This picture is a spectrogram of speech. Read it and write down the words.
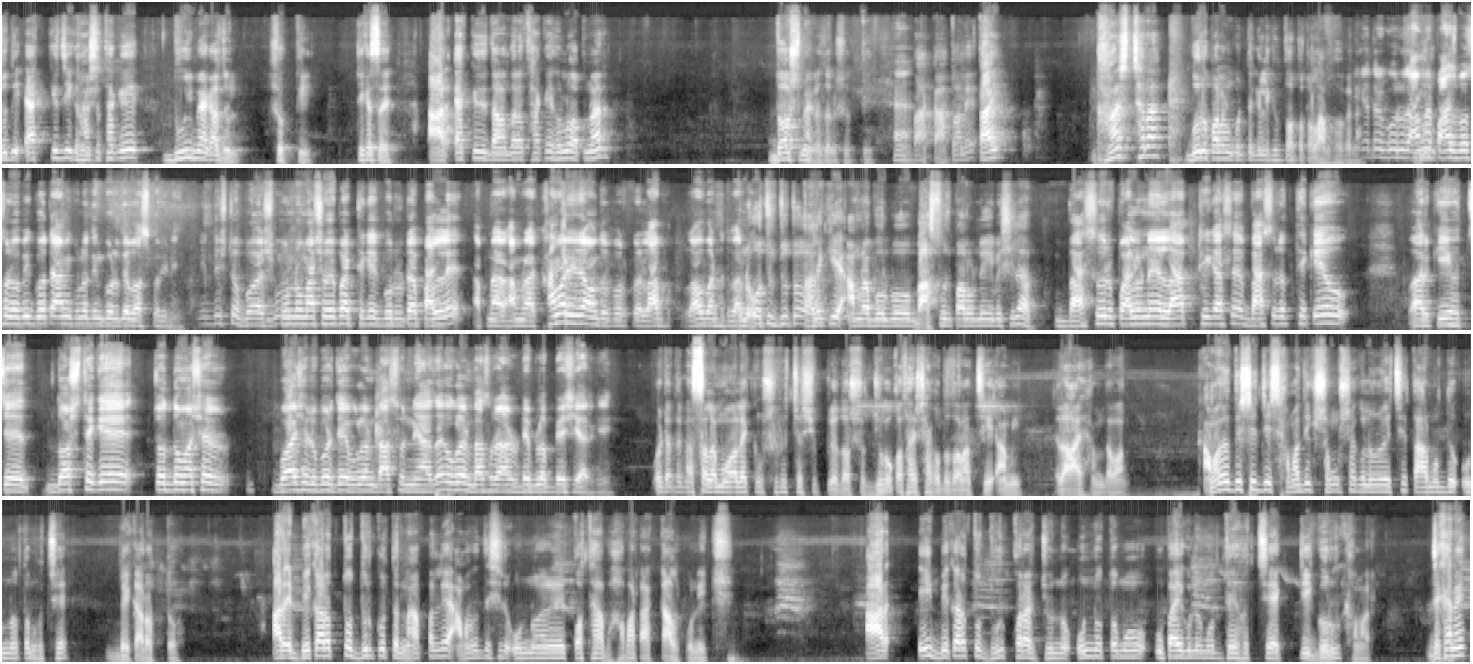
যদি এক কেজি ঘাসে থাকে দুই মেগাজুল শক্তি ঠিক আছে? আর এক কেজি দানাদানা থাকে হলো আপনার দশ মেগাজুল শক্তি হ্যাঁ। টাকা তাহলে তাই ঘাস ছাড়া গরু পালন করতে গেলে কিন্তু ততটা লাভ হবে না। গরু আমার পাঁচ বছর অভিজ্ঞতা আমি কোনোদিন গরুতে লস করি নাই নির্দিষ্ট বয়স পনেরো মাস ওই পার থেকে গরুটা পাললে আপনার আমরা খামারিরা অন্তত লাভ লাভবান হতে মানে পারব অতি দ্রুত তাহলে কি আমরা বলব বাছুর পালনেই বেশি লাভ? বাছুর পালনে লাভ ঠিক আছে বাছুরের থেকেও আর কি হচ্ছে দশ থেকে চোদ্দ মাসের বয়সের উপর যে ওগুলো বাছুর নেওয়া যায় ওগুলো বাছুর আরও ডেভেলপ বেশি আর কি। ওটাতে আসসালামু আলাইকুম, শুভেচ্ছা, সুপ্রিয় দর্শক। যুব কথায় স্বাগত জানাচ্ছি আমি রায় হামদাওয়ান আমাদের দেশের যে সামাজিক সমস্যাগুলো রয়েছে, তার মধ্যে অন্যতম হচ্ছে বেকারত্ব। আর এই বেকারত্ব দূর করতে না পারলে আমাদের দেশের উন্নয়নের কথা ভাবাটা কাল্পনিক। আর এই বেকারত্ব দূর করার জন্য অন্যতম উপায়গুলোর মধ্যে হচ্ছে একটি গরুর খামার। যেখানে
